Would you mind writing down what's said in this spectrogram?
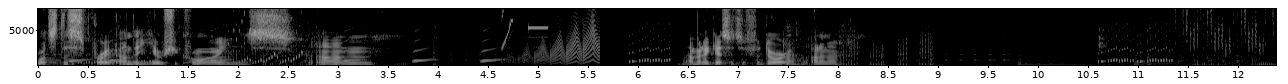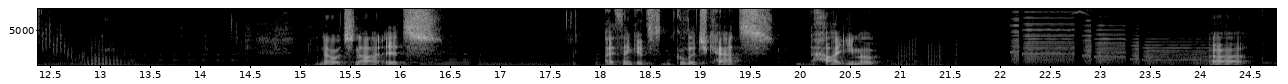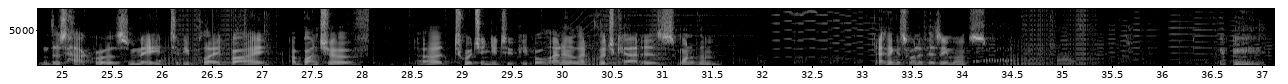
What's the sprite on the Yoshi coins? Um... I'm gonna guess it's a fedora? I don't know. No, it's not. It's... I think it's Glitch Cat's high emote. Uh, this hack was made to be played by a bunch of uh, Twitch and YouTube people, and I know that Glitch Cat is one of them. I think it's one of his emotes.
